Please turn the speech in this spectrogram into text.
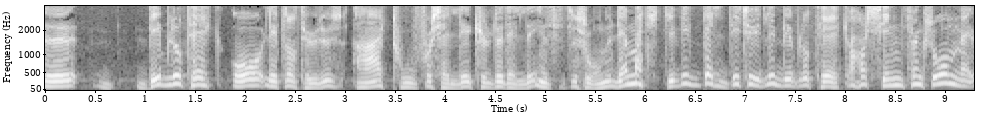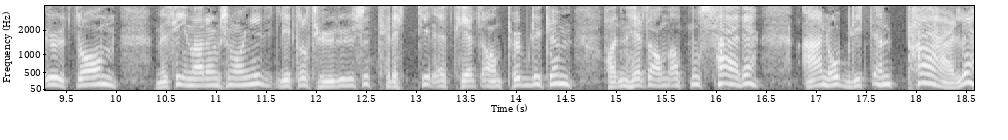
uh, Bibliotek og litteraturhus er to forskjellige kulturelle institusjoner. Det merker vi veldig tydelig. Biblioteket har sin funksjon med utlån, med sine arrangementer. Litteraturhuset trekker et helt annet publikum, har en helt annen atmosfære. Er nå blitt en perle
